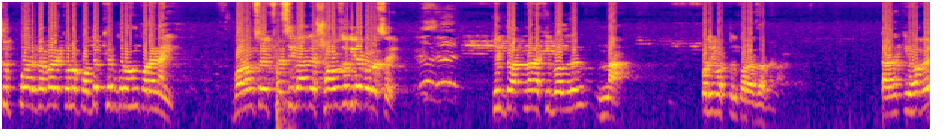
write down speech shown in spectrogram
চুপ্পুয়ার ব্যাপারে কোনো পদক্ষেপ গ্রহণ করে নাই। বরং সেই ফেসিবাদের সহযোগিতা করেছে। কিন্তু আপনারা কি বললেন? না, পরিবর্তন করা যাবে না। তাহলে কি হবে?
